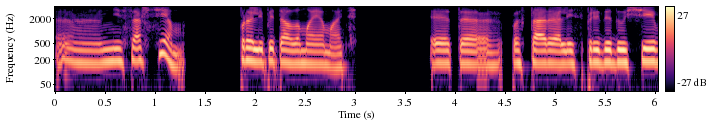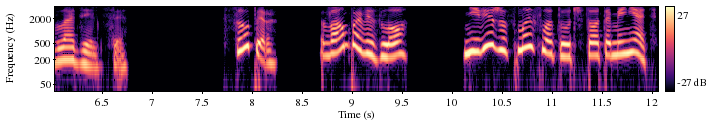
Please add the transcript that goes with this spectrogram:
«Э, «Не совсем», пролепетала моя мать. Это постарались предыдущие владельцы. Супер! Вам повезло. Не вижу смысла тут что-то менять.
